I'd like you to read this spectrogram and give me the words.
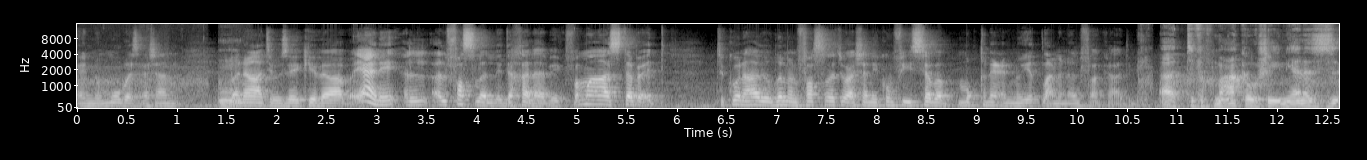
إنه مو بس عشان بناتي وزي كذا. يعني ال- الفصله اللي دخلها ذيك فما أستبعد تكون هذه ضمن قصته عشان يكون في سبب مقنع إنه يطلع من الفا أكاديمي. أتفق معاك أول شيء إني أنا ز...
